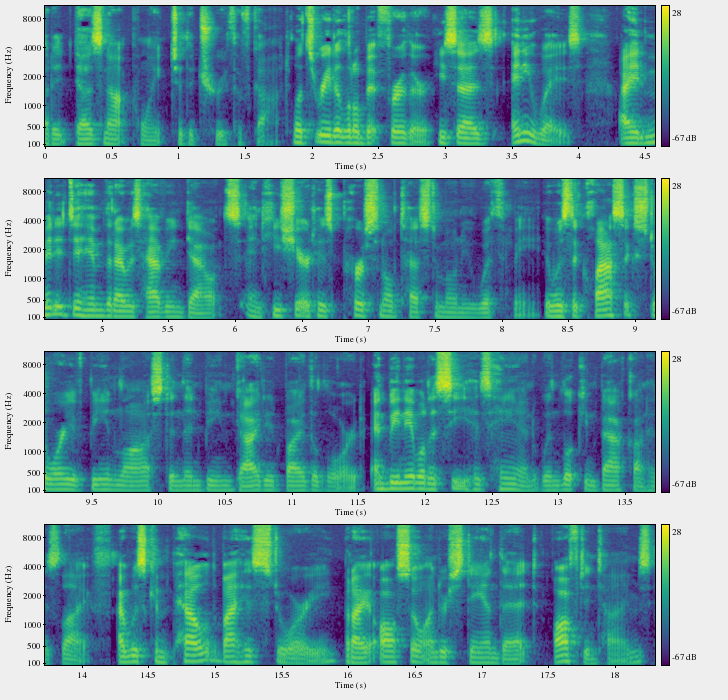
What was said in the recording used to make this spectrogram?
but it does not point to the truth of God. Let's read a little bit further. He says, Anyways, I admitted to him that I was having doubts, and he shared his personal testimony with me. It was the classic story of being lost and then being guided by the Lord, and being able to see his hand when looking back on his life. I was compelled by his story, but I also understand that, oftentimes,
